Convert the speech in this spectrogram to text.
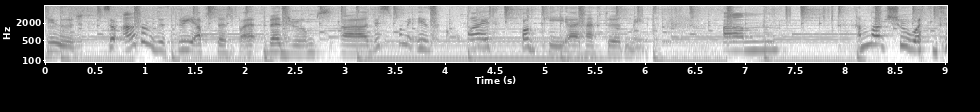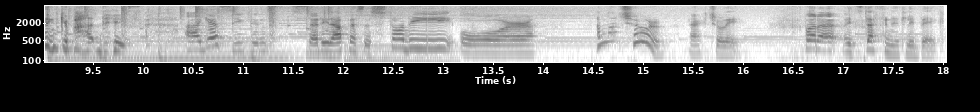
huge. So out of the three upstairs bedrooms, uh, this one is quite funky, I have to admit. Um, I'm not sure what to think about this. I guess you can set it up as a study or I'm not sure actually, but uh, it's definitely big.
